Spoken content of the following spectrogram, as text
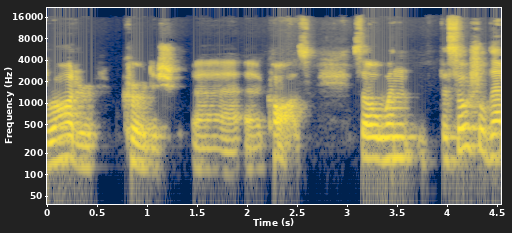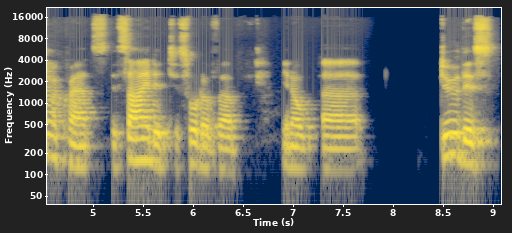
broader Kurdish uh, uh, cause. So when the Social Democrats decided to sort of, uh, you know, uh, do this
